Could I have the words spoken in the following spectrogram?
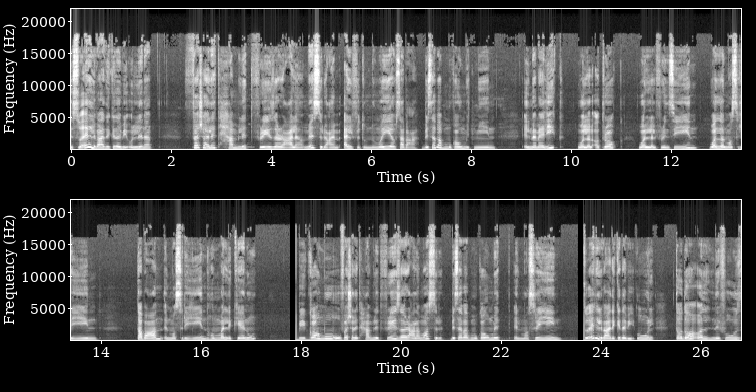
السؤال اللي بعد كده بيقول لنا فشلت حملة فريزر على مصر عام 1807 بسبب مقاومة مين؟ المماليك ولا الأتراك ولا الفرنسيين ولا المصريين؟ طبعا المصريين هم اللي كانوا بيقاوموا وفشلت حملة فريزر على مصر بسبب مقاومة المصريين السؤال اللي بعد كده بيقول تضاءل نفوذ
